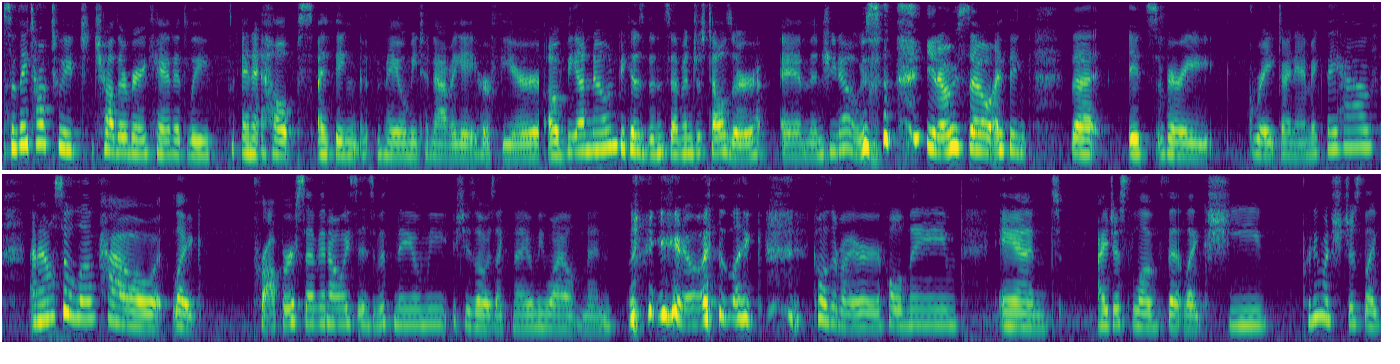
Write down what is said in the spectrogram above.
So they talk to each other very candidly, and it helps, I think, Naomi to navigate her fear of the unknown because then Seven just tells her, and then she knows, you know. So I think that it's a very great dynamic they have, and I also love how like proper Seven always is with Naomi. She's always like Naomi Wildman, you know, and like calls her by her whole name, and I just love that like she pretty much just like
